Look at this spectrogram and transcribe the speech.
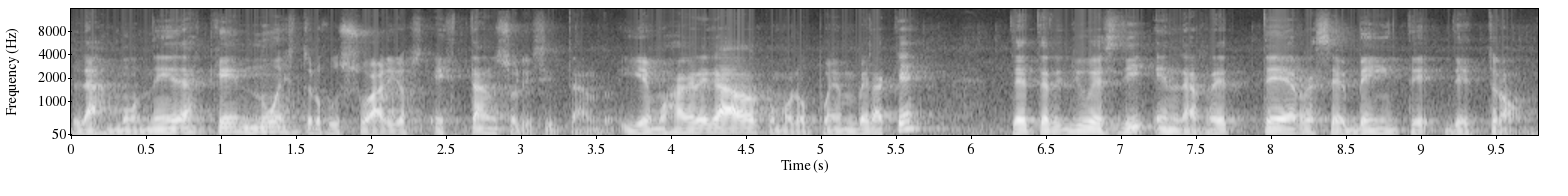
las monedas que nuestros usuarios están solicitando. Y hemos agregado, como lo pueden ver aquí, Tether USD en la red TRC20 de Tron.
